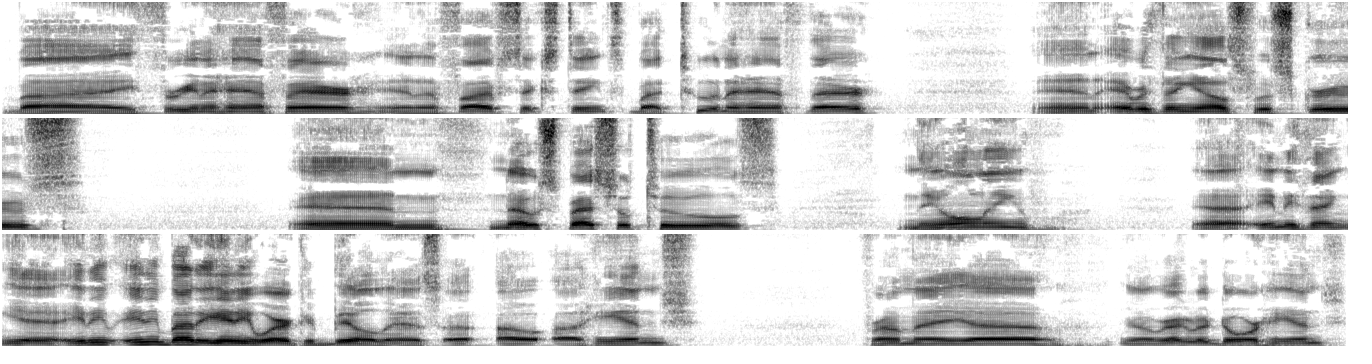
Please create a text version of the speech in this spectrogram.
by three and a half there and a 5 sixteenths by two and a half there. And everything else was screws and no special tools. And the only uh, anything yeah any anybody anywhere could build this. A, a, a hinge from a uh, you know regular door hinge.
